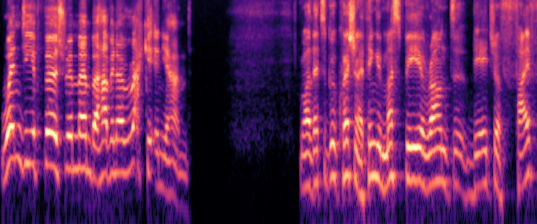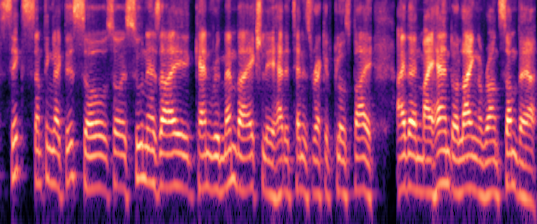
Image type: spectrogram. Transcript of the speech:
When do you first remember having a racket in your hand? Well, that's a good question. I think it must be around the age of five, six, something like this. So, so as soon as I can remember, I actually had a tennis racket close by, either in my hand or lying around somewhere.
